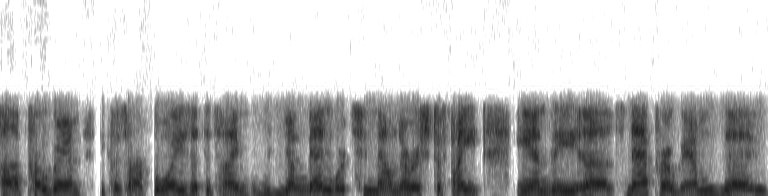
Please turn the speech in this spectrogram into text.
uh, program because our boys at the time, young men, were too malnourished to fight, and the uh, SNAP program, the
